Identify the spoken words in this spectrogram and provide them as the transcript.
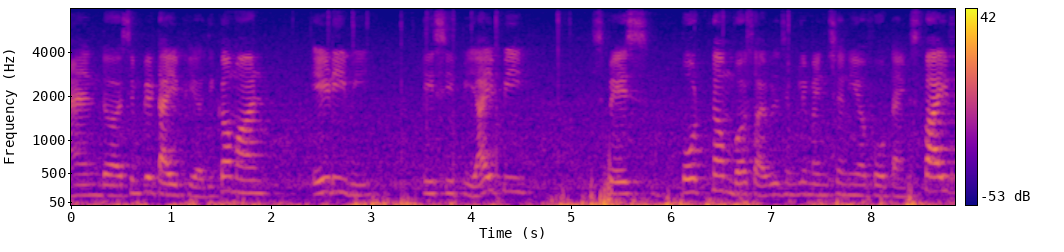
and uh, simply type here the command adb tcp ip space port number. So I will simply mention here 4 times 5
